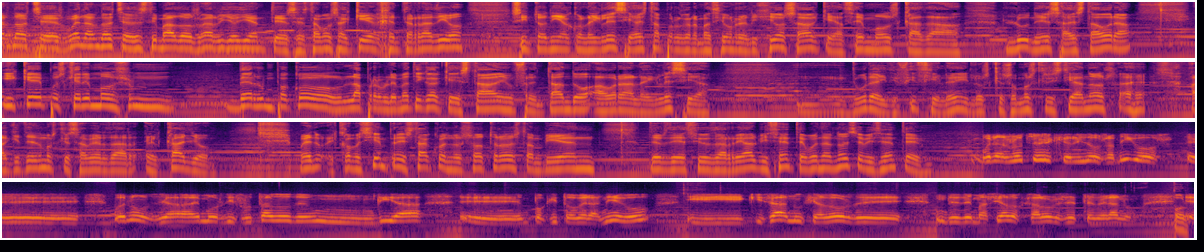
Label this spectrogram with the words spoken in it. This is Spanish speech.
Buenas noches, buenas noches, estimados radio oyentes. Estamos aquí en Gente Radio, sintonía con la Iglesia, esta programación religiosa que hacemos cada lunes a esta hora y que pues queremos mm, ver un poco la problemática que está enfrentando ahora la Iglesia mm, dura y difícil, ¿eh? y los que somos cristianos, aquí tenemos que saber dar el callo. Bueno, como siempre está con nosotros también desde Ciudad Real Vicente. Buenas noches, Vicente. Buenas noches, queridos amigos. Eh, bueno, ya hemos disfrutado de un día eh, un poquito veraniego y quizá anunciador de, demasiados calores este verano.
